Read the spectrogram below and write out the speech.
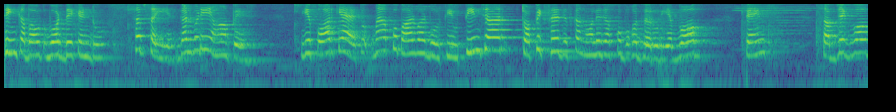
think about what they can do सब सही है, गड़बड़ी यहाँ पे है। ये फॉर क्या है? तो मैं आपको बार बार बोलती हूँ, तीन चार टॉपिक्स है जिसका नॉलेज आपको बहुत ज़रूरी है। Verb tense subject verb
